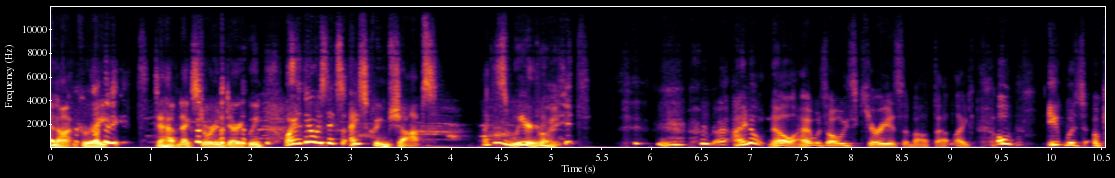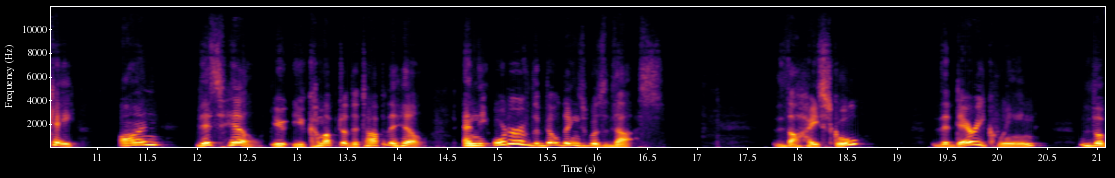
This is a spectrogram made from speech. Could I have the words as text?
not great right. to have next door to Dairy Queen. Why are there always next ice cream shops? Like this is weird. Right. I don't know. I was always curious about that. Like, oh, it was okay on this hill. You you come up to the top of the hill, and the order of the buildings was thus: the high school, the Dairy Queen, the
